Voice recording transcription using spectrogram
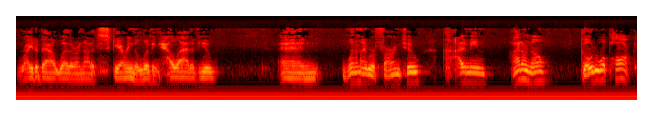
Write about whether or not it's scaring the living hell out of you. And what am I referring to? I mean, I don't know. Go to a park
